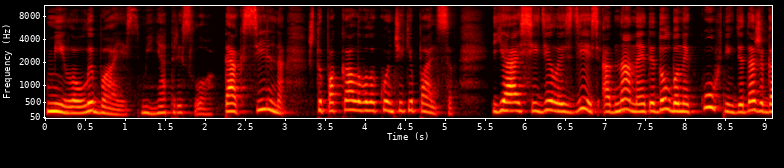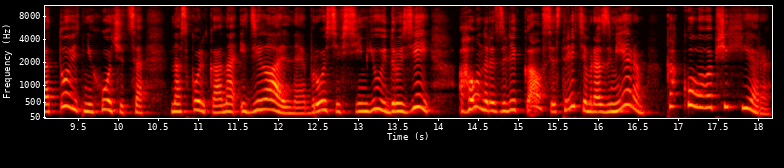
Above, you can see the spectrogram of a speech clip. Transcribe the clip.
мило улыбаясь. Меня трясло так сильно, что покалывало кончики пальцев – я сидела здесь, одна, на этой долбанной кухне, где даже готовить не хочется, насколько она идеальная, бросив семью и друзей, а он развлекался с третьим размером? Какого вообще хера?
